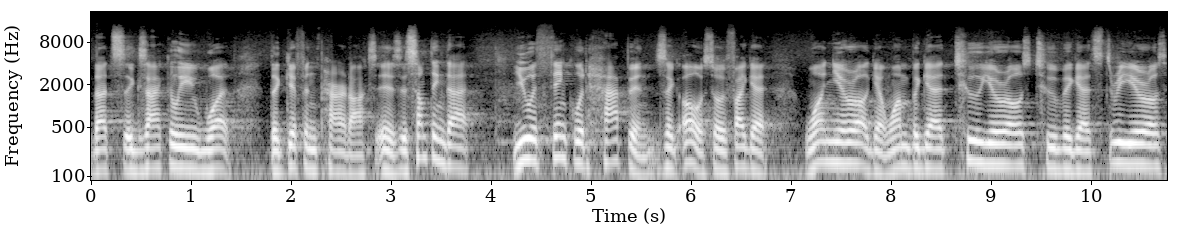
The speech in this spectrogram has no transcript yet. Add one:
That's exactly what the Giffen paradox is. It's something that you would think would happen. It's like, oh, so if I get one euro, I get one baguette, two euros, two baguettes, three euros.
